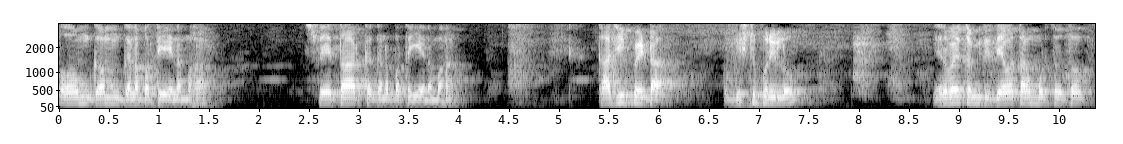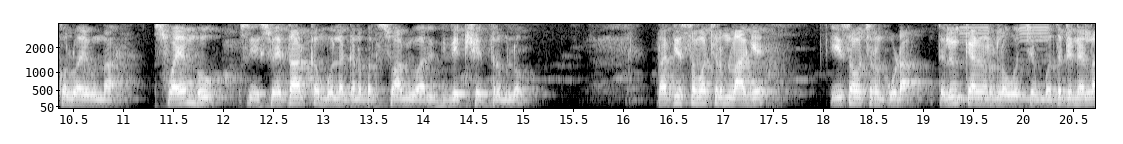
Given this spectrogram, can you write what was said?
ఓం గం గణపతయే నమ. శ్వేతార్క గణపతయే నమ. కాజీపేట విష్ణుపురిలో ఇరవై తొమ్మిది దేవతామూర్తులతో కొలువై ఉన్న స్వయంభూ శ్రీ శ్వేతార్క మూల గణపతి స్వామివారి దివ్యక్షేత్రంలో ప్రతి సంవత్సరం లాగే ఈ సంవత్సరం కూడా తెలుగు క్యాలెండర్లో వచ్చే మొదటి నెల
